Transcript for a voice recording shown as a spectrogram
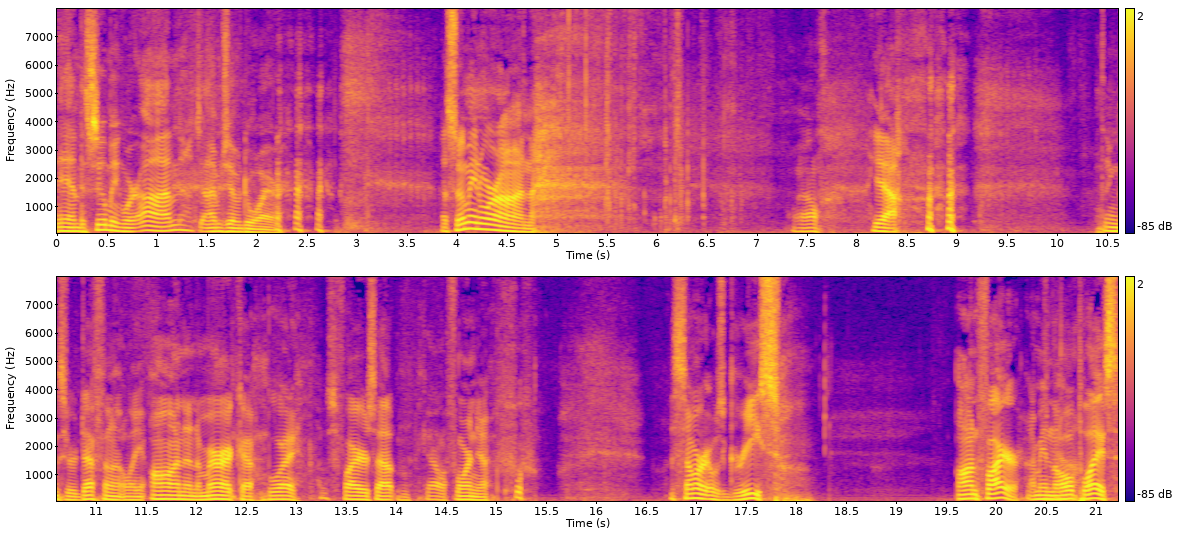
And assuming we're on, I'm Jim Dwyer. Assuming we're on. Well, yeah. Things are definitely on in America. Boy, those fires out in California. Whew. This summer it was Greece. On fire. I mean, the whole place.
